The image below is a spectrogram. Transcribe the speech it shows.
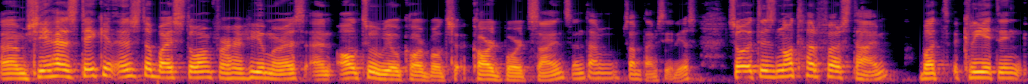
Um, she has taken Insta by storm for her humorous and all too real cardboard cardboard signs, and time, sometimes serious. So it is not her first time, but creating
